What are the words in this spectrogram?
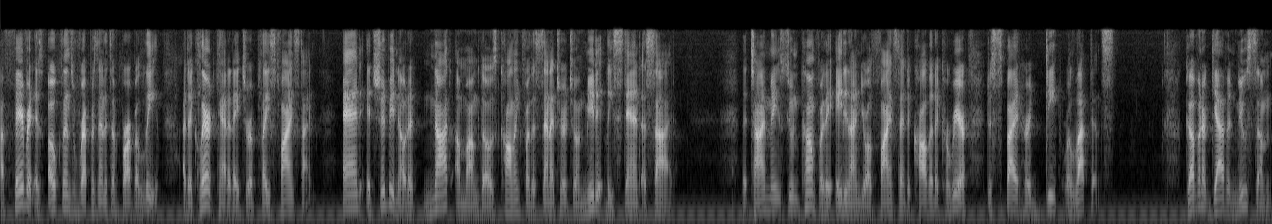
A favorite is Oakland's Representative Barbara Lee, a declared candidate to replace Feinstein, and it should be noted, not among those calling for the senator to immediately stand aside. The time may soon come for the 89 year old Feinstein to call it a career despite her deep reluctance. Governor Gavin Newsom,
